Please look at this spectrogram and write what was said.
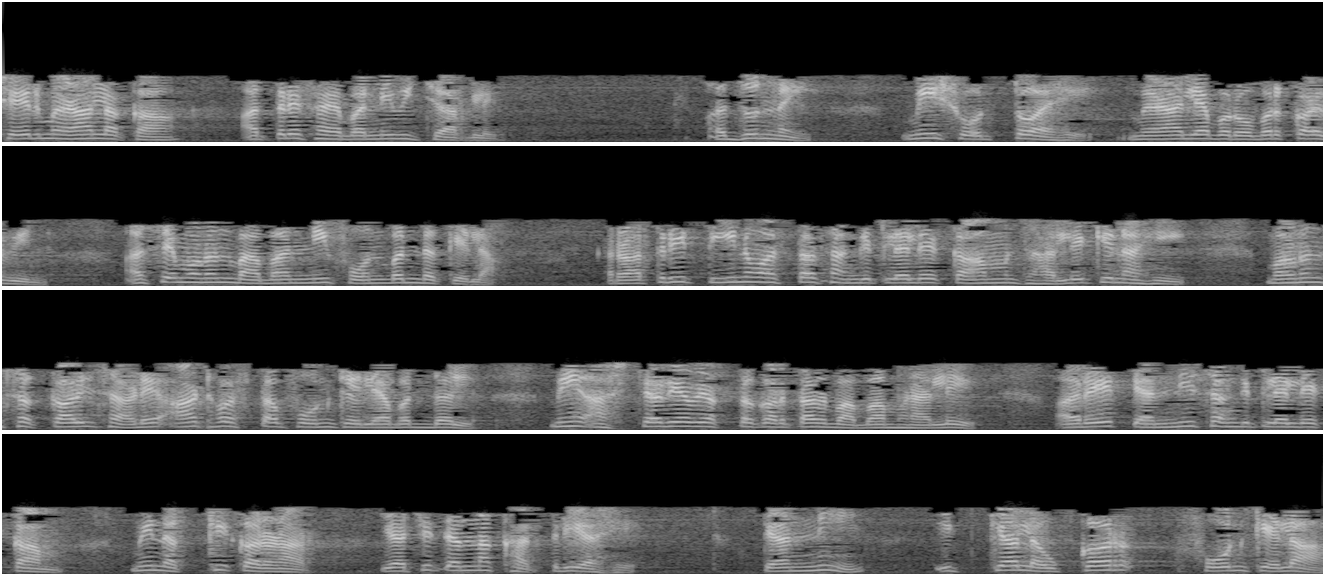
शेर मिळाला का? अत्रे साहेबांनी विचारले. अजून नाही. मी शोधतो आहे. मिळाल्याबरोबर कळवीन. असे म्हणून बाबांनी फोन बंद केला. रात्री तीन वाजता सांगितलेले काम झाले की नाही? म्हणून सकाळी साडेआठ वाजता फोन केल्याबद्दल मी आश्चर्य व्यक्त करताच बाबा म्हणाले अरे त्यांनी सांगितलेले काम मी नक्की करणार. याची त्यांना खात्री आहे. त्यांनी इतक्या लवकर फोन केला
